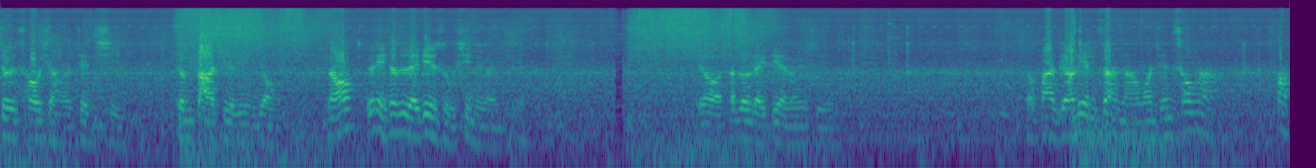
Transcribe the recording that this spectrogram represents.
就是超强的剑气跟霸气的运用，然后有点像是雷电属性的感觉，有它都是雷电的东西。小白不要恋战啊，往前冲啊！啊，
